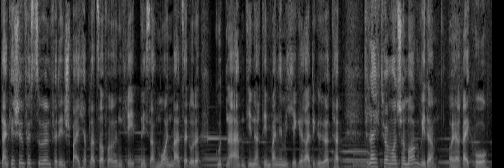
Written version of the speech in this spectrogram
Dankeschön fürs Zuhören, für den Speicherplatz auf euren Geräten. Ich sag Moin, Mahlzeit oder guten Abend, je nachdem, wann ihr mich hier gerade gehört habt. Vielleicht hören wir uns schon morgen wieder. Euer Reiko.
